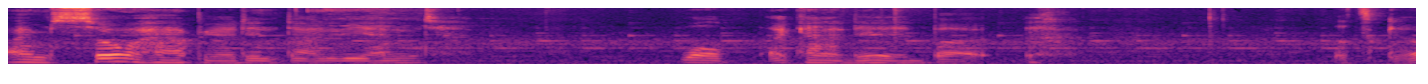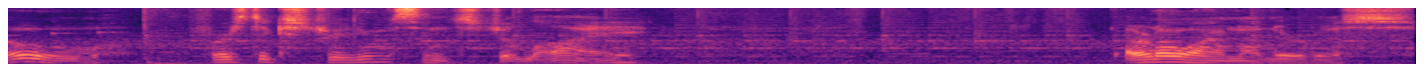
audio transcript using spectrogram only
I'm so happy I didn't die to the end. Well, I kinda did, but... Let's go! First extreme since July. I don't know why I'm not nervous.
